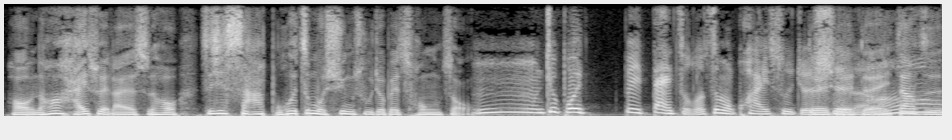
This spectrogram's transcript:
好，然后海水来的时候，这些沙不会这么迅速就被冲走，嗯，就不会。被带走的这么快速就是了，对对对，这样子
